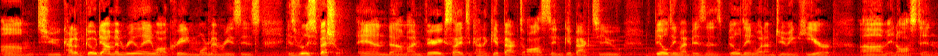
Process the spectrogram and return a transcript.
um, to kind of go down memory lane while creating more memories is is really special. And um, I'm very excited to kind of get back to Austin, get back to building my business, building what I'm doing here um, in Austin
